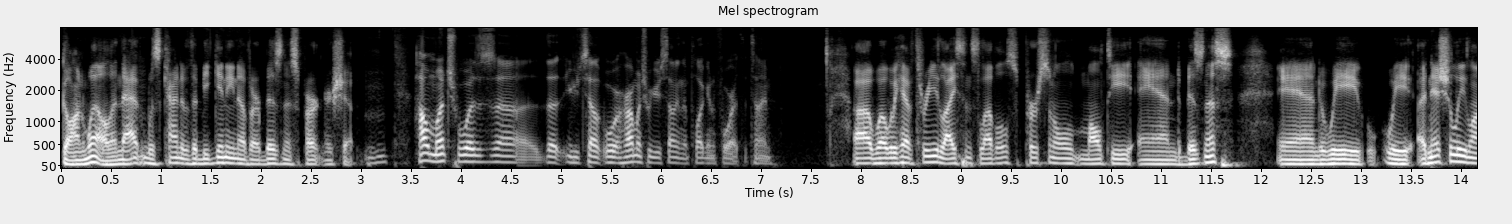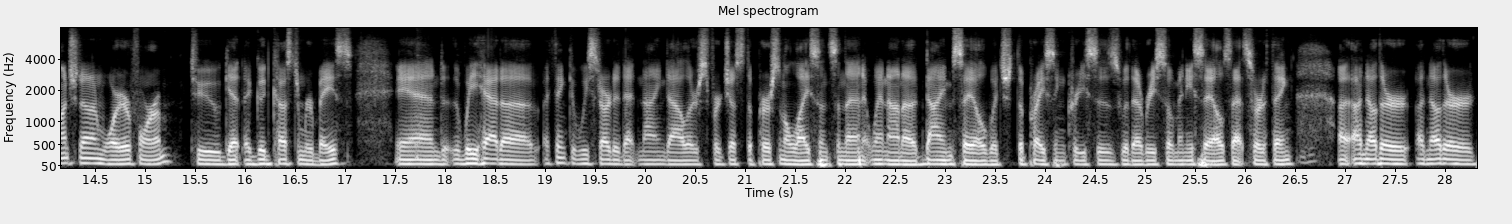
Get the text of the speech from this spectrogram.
gone well, and that was kind of the beginning of our business partnership. Mm-hmm. How much was uh, the you sell, or how much were you selling the plugin for at the time? Uh, well, we have three license levels: personal, multi, and business. And we we initially launched it on Warrior Forum to get a good customer base, and we had a I think we started at nine dollars for just the personal license, and then it went on a dime sale, which the price increases with every so many sales, that sort of thing. Mm-hmm. Uh, another another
